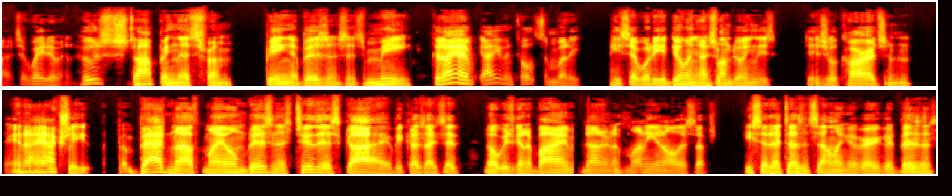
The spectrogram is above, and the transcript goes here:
I said, wait a minute, who's stopping this from being a business? It's me. Cause I have, I even told somebody, he said, what are you doing? I said, I'm doing these digital cards and, and I actually badmouthed my own business to this guy because I said, nobody's going to buy him, not hmm. enough money and all this stuff. He said, that doesn't sound like a very good business.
